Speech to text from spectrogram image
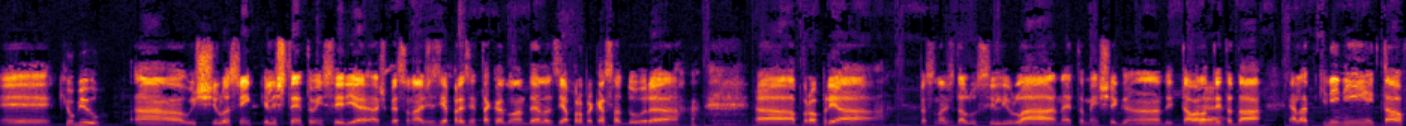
é, Kill Bill. Ah, o estilo assim que eles tentam inserir as personagens e apresentar cada uma delas e a própria caçadora a, a própria personagem da Lucy Liu lá, né, também chegando e tal, ela É. tenta dar, ela é pequenininha e tal,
